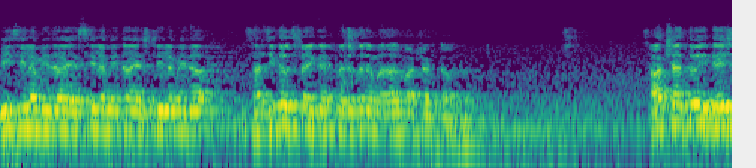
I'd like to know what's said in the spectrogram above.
బీసీల మీద ఎస్సీల మీద ఎస్టీల మీద సర్జికల్ స్ట్రైక్ అని పెద్ద పెద్ద పదాలు మాట్లాడుతూ ఉన్నారు. సాక్షాత్తు ఈ దేశ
